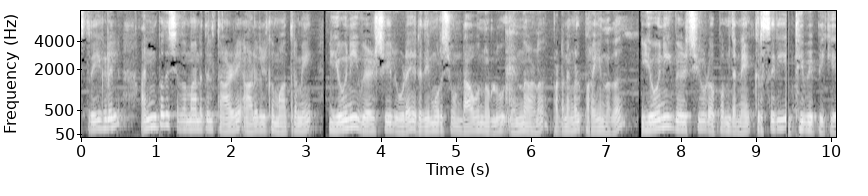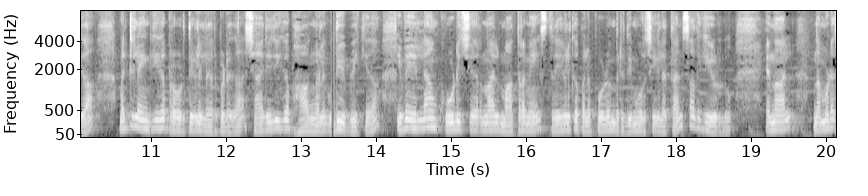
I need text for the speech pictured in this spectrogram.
സ്ത്രീകളിൽ അൻപത് ശതമാനത്തിൽ താഴെ ആളുകൾക്ക് മാത്രമേ യോനി വീഴ്ചയിലൂടെ രതിമൂർച്ച ഉണ്ടാവുന്നുള്ളൂ എന്നാണ് പഠനങ്ങൾ പറയുന്നത്. യോനി വീഴ്ചയോടൊപ്പം തന്നെ ക്രിസരി ഉദ്ദീപിപ്പിക്കുക മറ്റ് ലൈംഗിക പ്രവൃത്തികളിൽ ഏർപ്പെടുക ശാരീരിക ഭാഗങ്ങളെ ഉദ്ദീപിപ്പിക്കുക ഇവയെല്ലാം കൂടി ചേർന്നാൽ മാത്രമേ സ്ത്രീകൾക്ക് പലപ്പോഴും രതിമൂർച്ചയിലെത്താൻ സാധിക്കുകയുള്ളൂ. എന്നാൽ നമ്മുടെ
